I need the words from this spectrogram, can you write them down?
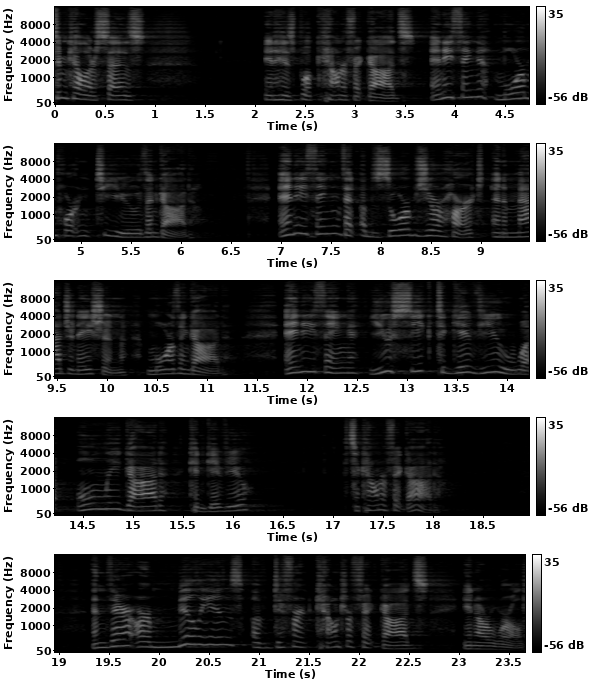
Tim Keller says in his book, Counterfeit Gods anything more important to you than God, anything that absorbs your heart and imagination more than God, anything you seek to give you what only God can give you, it's a counterfeit God. And there are millions of different counterfeit gods in our world.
